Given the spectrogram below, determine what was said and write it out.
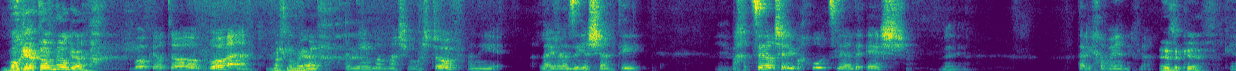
בוקר טוב נוגה. בוקר טוב, רוען. מה שלומך? אני ממש ממש טוב. אני לילה הזה ישנתי בחצר שלי בחוץ ליד האש, והייתה לי חוויה נפלאה. איזה כיף. כן.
